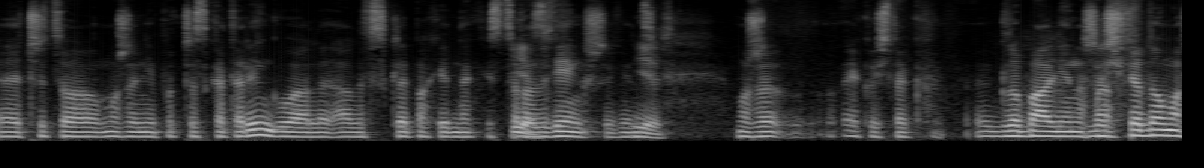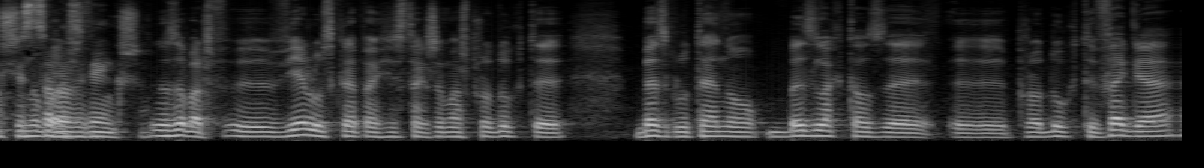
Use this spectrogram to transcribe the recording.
e, czy to może nie podczas cateringu, ale, ale w sklepach jednak jest coraz jest. większy, więc jest. może jakoś tak globalnie nasza masz, świadomość jest no coraz właśnie. większa. No zobacz, w wielu sklepach jest tak, że masz produkty bez glutenu, bez laktozy, y, produkty wege,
